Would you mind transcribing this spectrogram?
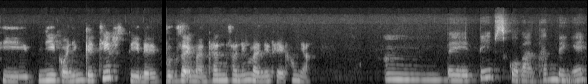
thì Nhi có những cái tips gì để vực dậy bản thân sau những lần như thế không nhỉ? Uhm, về tips của bản thân mình ấy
